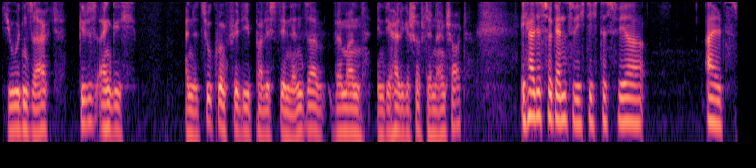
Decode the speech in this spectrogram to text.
Juden sagt. Gibt es eigentlich eine Zukunft für die Palästinenser, wenn man in die Heilige Schrift hineinschaut? Ich halte es für ganz wichtig, dass wir als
